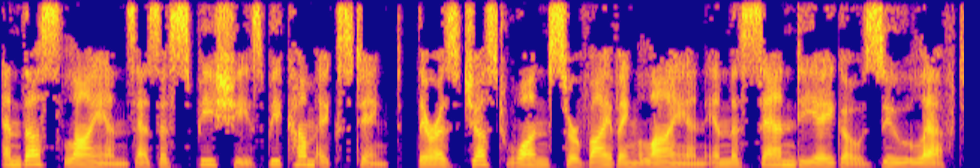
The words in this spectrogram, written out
and thus lions as a species become extinct. There is just one surviving lion in the San Diego Zoo left.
